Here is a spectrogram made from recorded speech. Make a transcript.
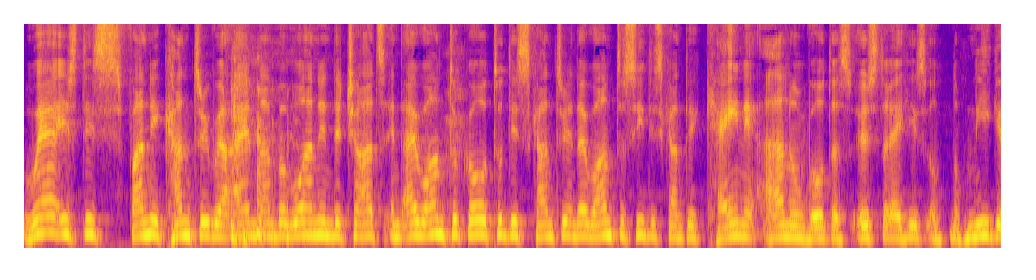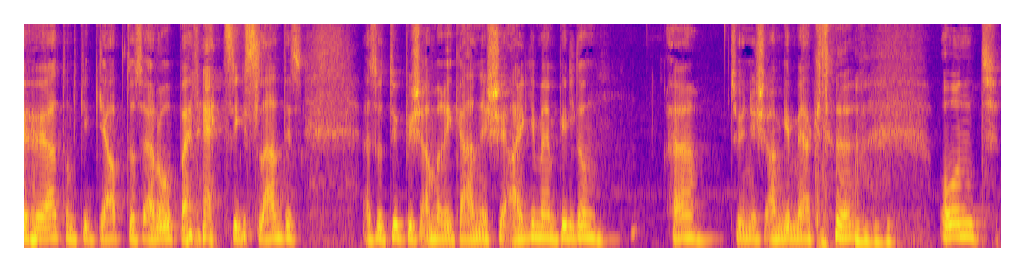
Where is this funny country where I am number one in the charts and I want to go to this country and I want to see this country? Keine Ahnung, wo das Österreich ist und noch nie gehört und geglaubt, dass Europa ein einziges Land ist. Also typisch amerikanische Allgemeinbildung, ja, zynisch angemerkt. und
